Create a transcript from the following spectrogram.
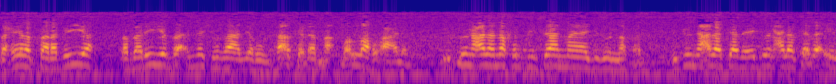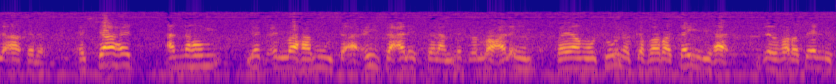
بحيرة طربية طبرية نشفها اليهود. هكذا ما والله أعلم. يجون على نخل بيسان ما يجدون نخل. يجون على كذا يجون على كذا إلى آخره. الشاهد أنهم يدعو الله موسى عيسى عليه السلام يدعو الله عليهم فيموتون كفرسي هذا مثل الفرسين اللي في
